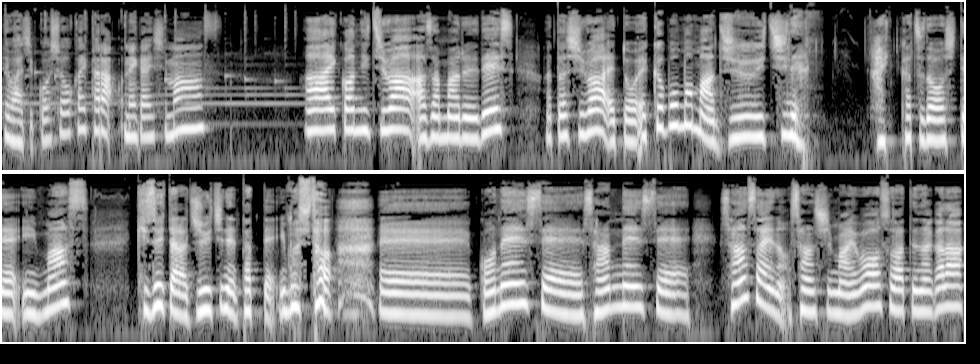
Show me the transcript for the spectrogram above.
では自己紹介からお願いします。はい、こんにちは、あざまるです。私は、えっと、エクボママ11年、はい、活動しています。気づいたら11年経っていました。えー、5年生、3年生、3歳の3姉妹を育てながら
